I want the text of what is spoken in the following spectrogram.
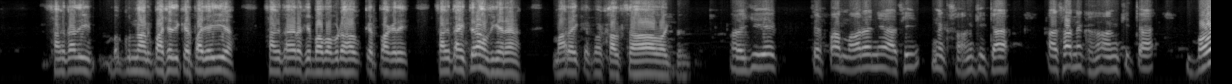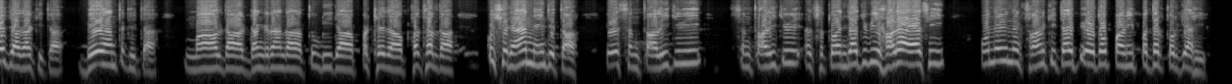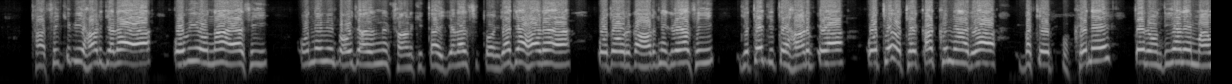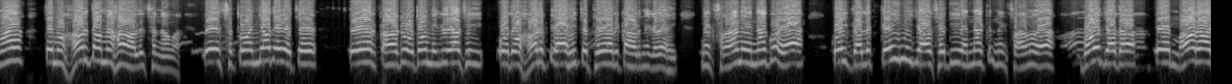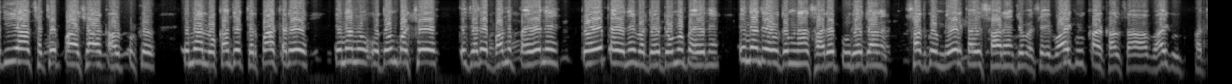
ਸੰਗਤਾਂ ਦੀ ਗੁਰੂ ਨਾਨਕ ਪਾਤਸ਼ਾਹ ਦੀ ਕਿਰਪਾ ਚਾਹੀਦੀ ਆ। ਸੰਗਤਾਂ ਰੱਖੇ ਬਾਬਾ ਬੁਢਾ ਕਿਰਪਾ ਕਰੇ ਸੰਗਤਾਂ ਇਸ ਤਰ੍ਹਾਂ ਆਉਂਦੀਆਂ ਰਹਿਣ। ਮਹਾਰਾਜ ਕਿਰਪਾ ਖਾਲਸਾ ਵਾਹਿਗੁਰੂ। ਜੀ ਇਹ ਕਿਰਪਾ ਮਹਾਰਾਜ ਨੇ ਅਸੀਂ ਨੁਕਸਾਨ ਕੀਤਾ ਐਸਾ ਨੁਕਸਾਨ ਕੀਤਾ ਬਹੁਤ ਜ਼ਿਆਦਾ ਕੀਤਾ ਬੇਅੰਤ ਕੀਤਾ। ਮਾਲ ਦਾ ਡੰਗਰਾਂ ਦਾ ਤੂੜੀ ਦਾ ਪੱਠੇ ਦਾ ਫਸਲ ਦਾ ਕੁਛ ਰਹਿਣ ਨਹੀਂ ਦਿੱਤਾ। ਇਹ 47 ਚ ਵੀ 47 ਚ ਵੀ ਅ, 57 ਚ ਵੀ ਹੜ੍ਹ ਆਇਆ ਸੀ ਉਹਨੇ ਵੀ ਨੁਕਸਾਨ ਕੀਤਾ ਸੀ ਵੀ ਉਦੋਂ ਪਾਣੀ ਪੱਧਰ ਤੁਰ ਗਿਆ ਸੀ। 88 ਚ ਵੀ ਹੜ ਜਿਹੜਾ ਆਇਆ ਉਹ ਵੀ ਉਹਨਾਂ ਆਇਆ ਸੀ, ਉਹਨੇ ਵੀ ਬਹੁਤ ਜ਼ਿਆਦਾ ਨੁਕਸਾਨ ਕੀਤਾ ਸੀ। ਜਿਹੜਾ 57 ਚ ਹੜ ਆਇਆ, ਉਦੋਂ ਰਿਕਾਰਡ ਨਿਕਲਿਆ ਸੀ, ਜਿੱਥੇ ਜਿੱਥੇ ਹੜ ਪਿਆ, ਉੱਥੇ ਉੱਥੇ ਕੱਖ ਨਾ ਰਿਹਾ। ਬੱਚੇ ਭੁੱਖੇ ਨੇ ਤੇ ਰੋਂਦੀਆਂ ਨੇ ਮਾਵਾਂ, ਤੈਨੂੰ ਹਰ ਦਾ ਮੈਂ ਹਾਲ ਸੁਣਾਵਾਂ। ਇਹ 57 ਦੇ ਵਿੱਚ ਇਹ ਰਿਕਾਰਡ ਉਦੋਂ ਨਿਕਲਿਆ ਸੀ, ਉਦੋਂ ਹੜ ਪਿਆ ਸੀ ਤੇ ਫੇਰ ਰਿਕਾਰਡ ਨਿਕਲਿਆ ਸੀ। ਨੁਕਸਾਨ ਇੰਨਾ ਕੁ ਹੋਇਆ ਕੋਈ ਗੱਲ ਕਹੀ ਨਹੀਂ ਜਾ ਸਕਦੀ ਇੰਨਾ ਕੁ ਨੁਕਸਾਨ ਹੋਇਆ। ਬਹੁਤ ਜ਼ਿਆਦਾ। ਇਹ ਮਹਾਰਾਜ ਹੀ ਆ ਸੱਚੇ ਪਾਤਸ਼ਾਹ, ਅਕਾਲ ਪੁਰਖ, ਇਹਨਾਂ ਲੋਕਾਂ ਤੇ ਕਿਰਪਾ ਕਰੇ। ਇਹਨਾਂ ਨੂੰ ਉਦਮ ਬਖਸ਼ੇ ਤੇ ਜਿਹੜੇ ਬੰਨ ਪਏ ਨੇ, ਟੋਏ ਪਏ ਨੇ, ਵੱਡੇ ਡੁੰਮ ਪਏ ਨੇ, ਇਹਨਾਂ ਦੇ ਉਦਮ ਨਾਲ ਸਾਰੇ ਪੂਰੇ ਜਾਣ। ਸਤਿਗੁਰ ਮਿਹਰ ਕਰੇ ਸਾਰਿਆਂ 'ਚ ਵਸੇ। ਵਾਹਿਗੁਰੂ ਕਾ ਖਾਲਸਾ, ਵਾਹਿਗੁਰੂ ਫਤਿਹ।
